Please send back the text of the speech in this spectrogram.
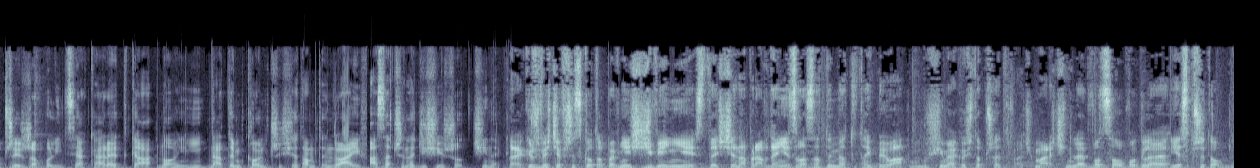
przyjeżdża policja, karetka, no i na tym kończy się tamten live, a zaczyna dzisiejszy odcinek. No jak już wiecie wszystko, to pewnie zdziwieni nie jesteście, naprawdę niezła zadyma tutaj była. Musimy jakoś to przetrwać. Marcin ledwo co w ogóle jest przytomny.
